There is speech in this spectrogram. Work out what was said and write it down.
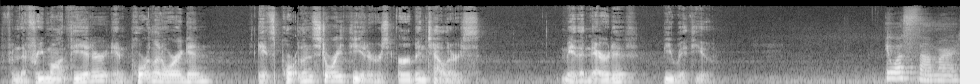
from the Fremont Theater in Portland, Oregon, it's Portland Story Theater's Urban Tellers. May the narrative be with you. It was summer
